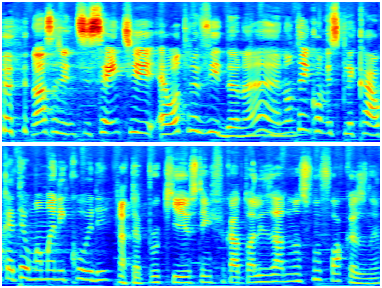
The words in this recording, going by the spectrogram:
Nossa, a gente se sente. É outra vida, né? Não tem como explicar o que é ter uma manicure. Até porque você tem que ficar atualizado nas fofocas, né?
